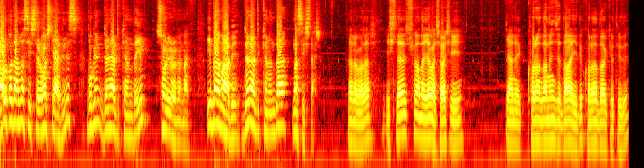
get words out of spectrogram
Avrupa'dan Nasıl İşlere hoş geldiniz. Bugün döner dükkanındayım. Soruyorum hemen. İbrahim abi döner dükkanında nasıl işler? Merhabalar. İşler şu anda yavaş yavaş iyi. Yani koronadan önce daha iyiydi. Korona daha kötüydü.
